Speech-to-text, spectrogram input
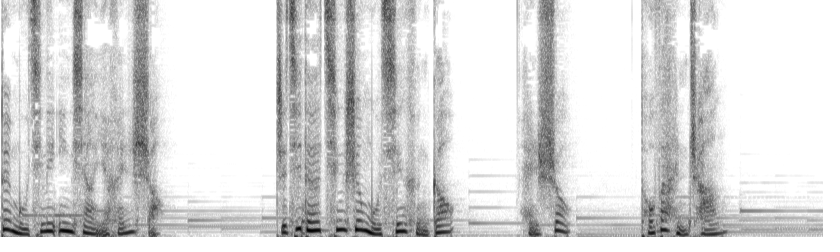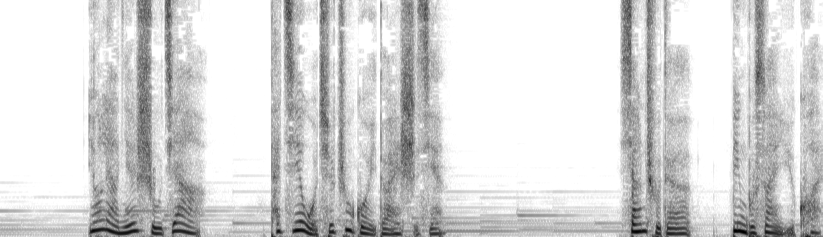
对母亲的印象也很少，只记得亲生母亲很高，很瘦，头发很长。有两年暑假，他接我去住过一段时间，相处的并不算愉快。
